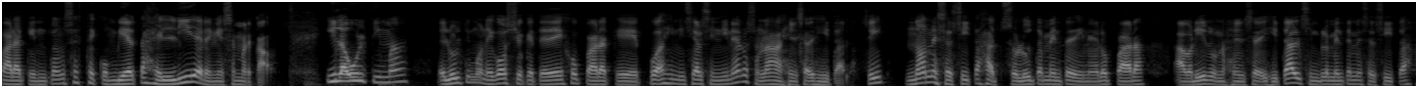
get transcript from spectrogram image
para que entonces te conviertas el líder en ese mercado. Y la última, el último negocio que te dejo para que puedas iniciar sin dinero son las agencias digitales, ¿sí? No necesitas absolutamente dinero para abrir una agencia digital, simplemente necesitas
